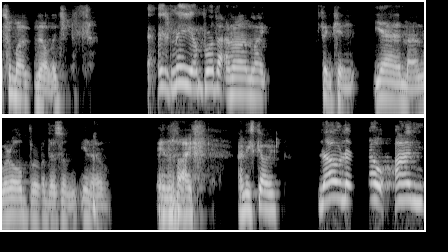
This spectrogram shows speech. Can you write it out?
to my knowledge. It's me, your brother. And I'm like thinking, yeah, man, we're all brothers and you know, in life. And he's going, No, no, no, I'm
